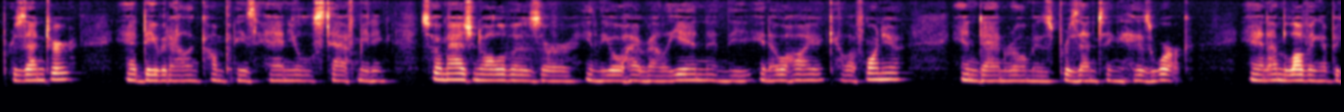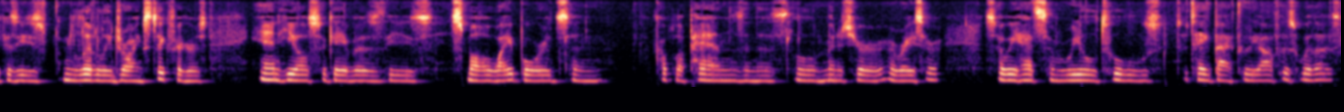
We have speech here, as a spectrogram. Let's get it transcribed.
presenter at David Allen Company's annual staff meeting. So imagine all of us are in the Ojai Valley Inn in the in Ojai, California, and Dan Roam is presenting his work. And I'm loving it because he's literally drawing stick figures. And he also gave us these small whiteboards and a couple of pens and this little miniature eraser. So we had some real tools to take back to the office with us.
